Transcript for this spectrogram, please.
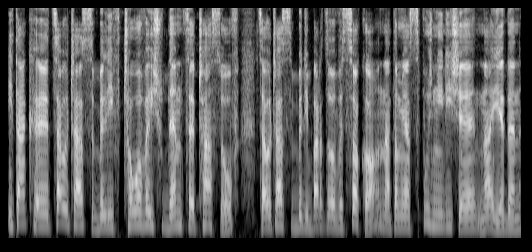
I tak e, cały czas byli w czołowej siódemce czasów, cały czas byli bardzo wysoko, natomiast spóźnili się na jeden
